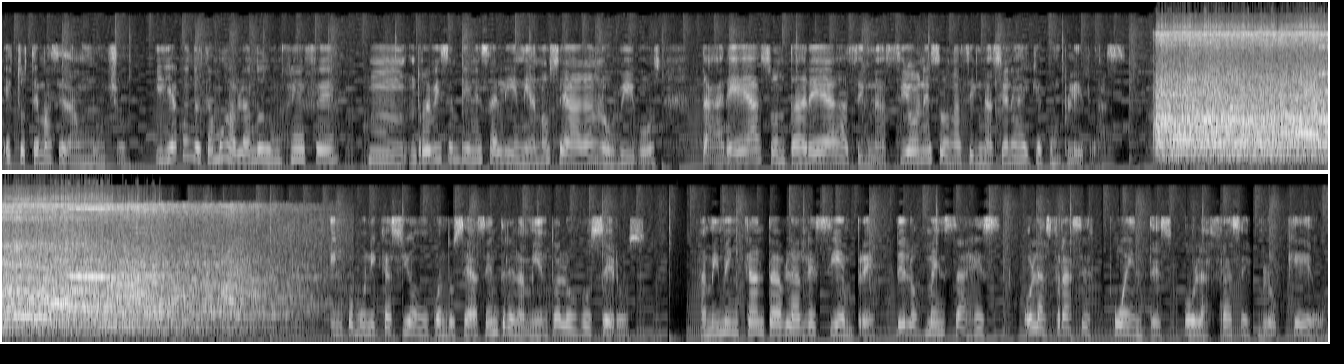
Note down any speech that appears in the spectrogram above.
Estos temas se dan mucho. Y ya cuando estamos hablando de un jefe, hmm, revisen bien esa línea, no se hagan los vivos. Tareas son tareas, asignaciones son asignaciones, hay que cumplirlas. En comunicación, cuando se hace entrenamiento a los voceros, a mí me encanta hablarles siempre de los mensajes o las frases puentes o las frases bloqueo.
